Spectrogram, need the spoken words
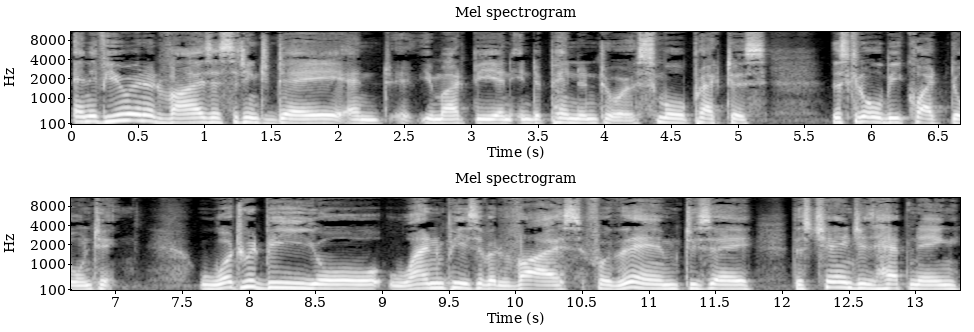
And if you're an advisor sitting today and you might be an independent or a small practice, this can all be quite daunting. What would be your one piece of advice for them to say this change is happening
